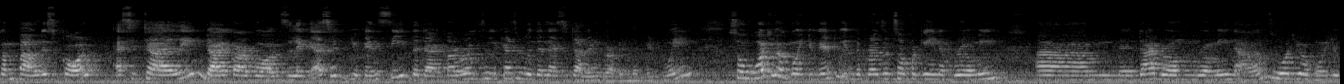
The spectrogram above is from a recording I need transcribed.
compound is called? Acetylene dicarboxylic acid. You can see the dicarboxylic acid with an acetylene group in the between so what you are going to get in the presence of again a bromine um, dibromine atoms what you are going to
